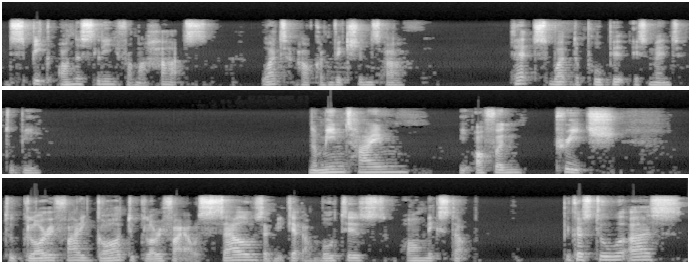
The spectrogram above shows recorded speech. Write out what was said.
and speak honestly from our hearts what our convictions are. That's what the pulpit is meant to be. In the meantime, we often preach to glorify God, to glorify ourselves, and we get our motives all mixed up. Because to us,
